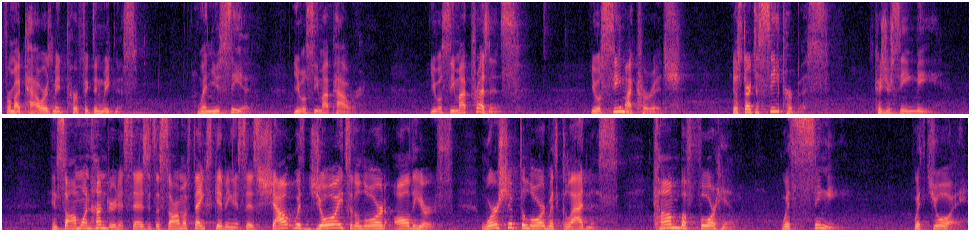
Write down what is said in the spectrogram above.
for my power is made perfect in weakness. When you see it, you will see my power. You will see my presence. You will see my courage. You'll start to see purpose because you're seeing me. In Psalm 100, it says, it's a psalm of thanksgiving. It says, Shout with joy to the Lord, all the earth. Worship the Lord with gladness. Come before him with singing, with joy.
